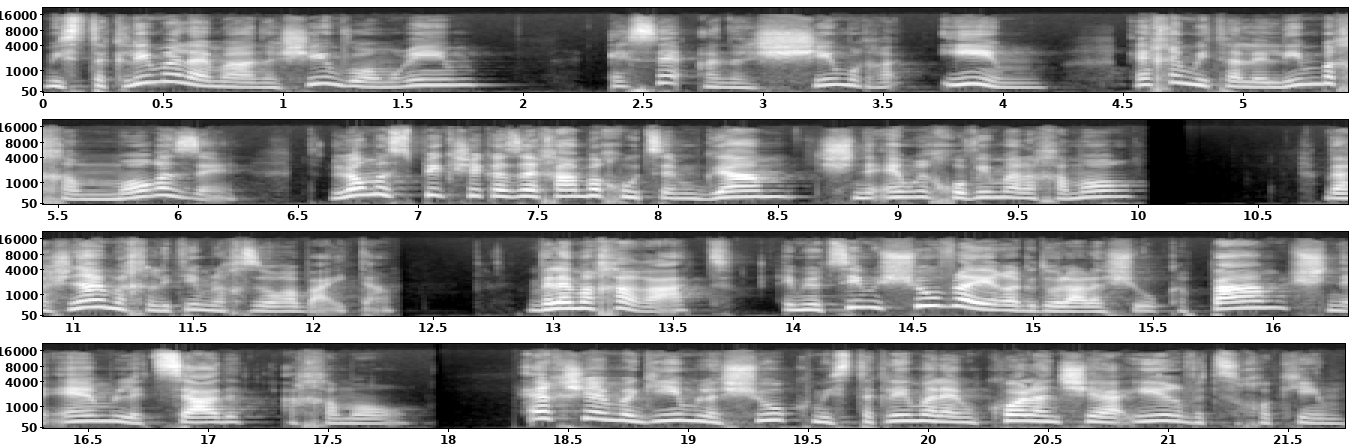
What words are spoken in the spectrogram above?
מסתכלים עליהם האנשים ואומרים, איזה אנשים רעים, איך הם מתעללים בחמור הזה. לא מספיק שכזה חם בחוץ, הם גם שניהם רכובים על החמור, והשניים מחליטים לחזור הביתה. ולמחרת, הם יוצאים שוב לעיר הגדולה לשוק, הפעם שניהם לצד החמור. איך שהם מגיעים לשוק, מסתכלים עליהם כל אנשי העיר וצוחקים.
